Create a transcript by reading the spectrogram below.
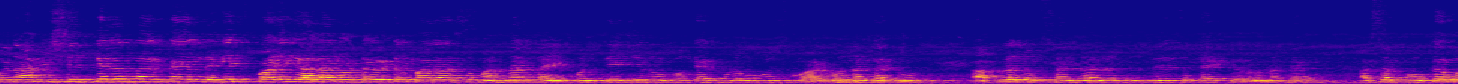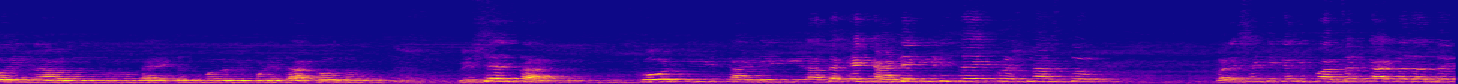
पण आम्ही शेतकऱ्यांना काय लगेच पाळी घाला रोटावेटर मारा असं म्हणणार नाही. पण त्याची रोपं काय पुढे ऊस वाढवू नका तू. आपलं नुकसान झालं दुसऱ्याचं काय करू नका. असा पोका बहीण नावाचा जो रोग आहे तो तुम्हाला मी पुढे दाखवतो. विशेषतः खोड कीड कांडे कीड आता हे कांडे किडीचा एक प्रश्न असतो. बऱ्याचशा ठिकाणी पाचट काढलं जातं.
